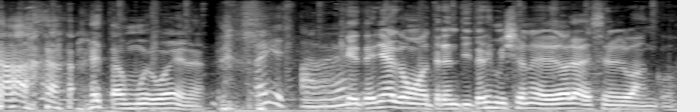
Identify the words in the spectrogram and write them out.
Esta es muy buena. Que tenía como 33 millones de dólares en el banco.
